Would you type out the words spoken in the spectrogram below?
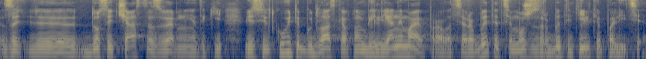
за- е, Досить часто звернення такі: відслідкуйте, будь ласка, автомобіль. Я не маю права це робити. Це може зробити тільки поліція.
